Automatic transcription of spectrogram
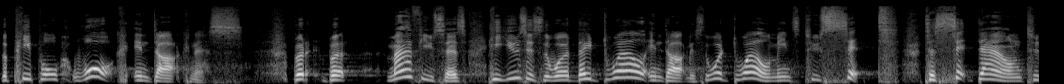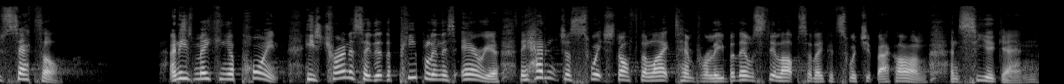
The people walk in darkness. But, but Matthew says he uses the word they dwell in darkness. The word dwell means to sit, to sit down, to settle. And he's making a point. He's trying to say that the people in this area, they hadn't just switched off the light temporarily, but they were still up so they could switch it back on and see again.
